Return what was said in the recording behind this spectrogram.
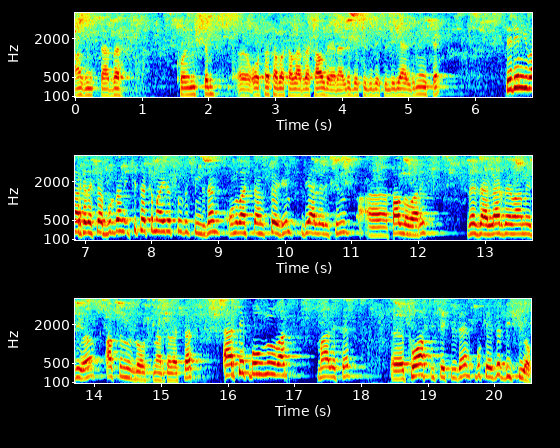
Az miktarda koymuştum. Ee, orta tabakalarda kaldı herhalde. Döküldü döküldü geldi neyse. Dediğim gibi arkadaşlar buradan iki takım ayrıtıldı şimdiden. Onu baştan söyleyeyim. Diğerler için e, fallo var. Rezervler devam ediyor. Aklınızda olsun arkadaşlar. Erkek bolluğu var maalesef. E, tuhaf bir şekilde bu kez de dişi yok.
